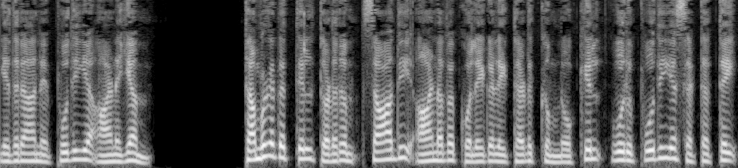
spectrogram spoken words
எதிரான புதிய ஆணையம் தமிழகத்தில் தொடரும் சாதி ஆணவ கொலைகளை தடுக்கும் நோக்கில் ஒரு புதிய சட்டத்தை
